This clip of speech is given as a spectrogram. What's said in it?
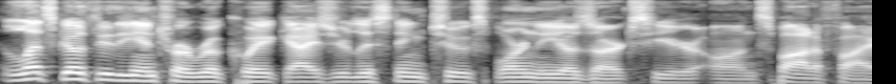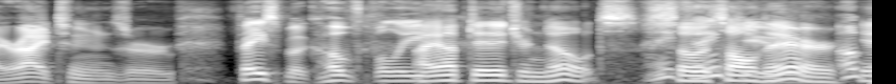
let's go through the intro real quick, guys. You're listening to Exploring the Ozarks here on Spotify or iTunes or Facebook. Hopefully, I updated your notes, Hey, so it's all you. there. Okay,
